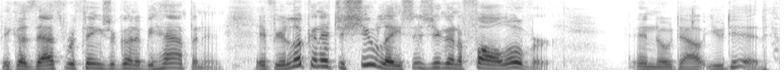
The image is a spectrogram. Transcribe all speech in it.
because that's where things are going to be happening. If you're looking at your shoelaces, you're going to fall over. And no doubt you did.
